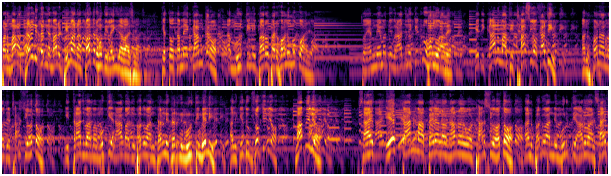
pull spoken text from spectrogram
પણ મારા ધરણીધરને મારે ઢીમાના પાદર સુધી લઈ જવા છે. કે તો તમે એક કામ કરો, આ મૂર્તિની બારોબાર હોનું મૂકો આયા. તો એમને એમ હતું રાજને કેટલું હોનું આવે? તેથી કાનમાંથી ઠાસીઓ કાઢી અને હોનાનો જે ઠાસીઓ હતો એ ત્રાજવામાં મૂકી અને આ બાજુ ભગવાન ધરણીધરની મૂર્તિ મેલી અને કીધું જોખી લ્યો, માપી લ્યો સાહેબ, એક કાનમાં પહેરેલો નાનો એવો ઠાંસ્યો હતો અને ભગવાનની મૂર્તિ હારવાર સાહેબ,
